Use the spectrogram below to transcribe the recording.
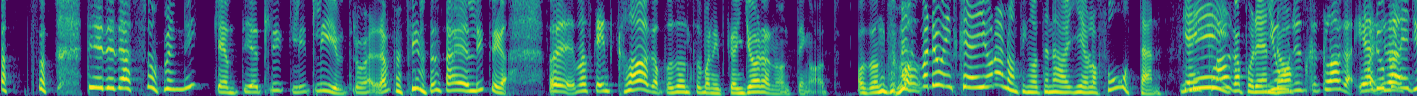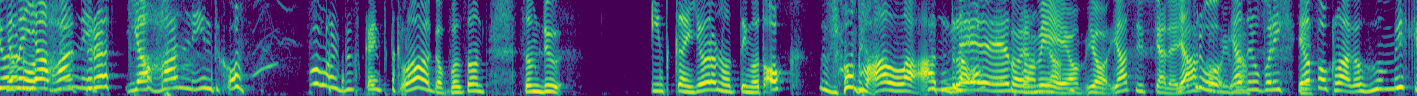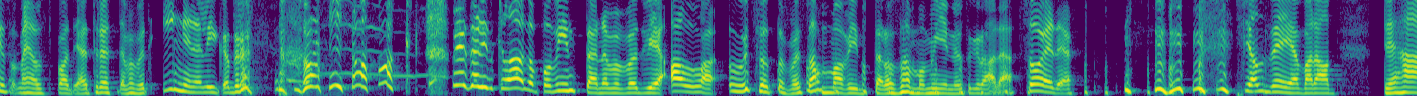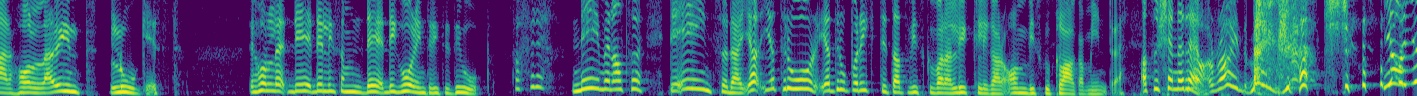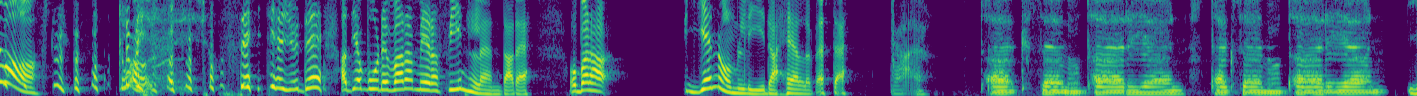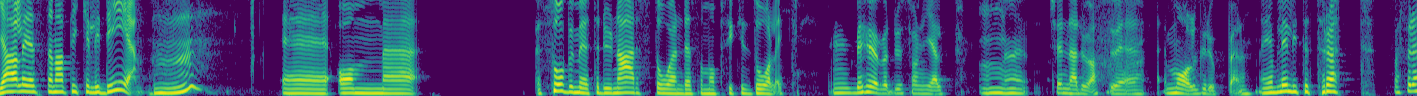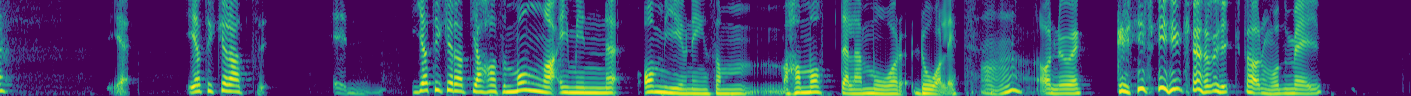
Alltså, det är det där som är nyckeln till ett lyckligt liv tror jag. Därför finländarna är lyckliga. För man ska inte klaga på sånt som man inte kan göra någonting åt. Och sånt som Men vadå, inte kan jag göra någonting åt den här jävla foten? Ska jag inte Nej. klaga på den jo, då? du ska klaga. Och du kan inte göra men något jag om du hann är inte- trött. Jag hann inte komma så långt. Du ska inte klaga på sånt som du inte kan göra någonting åt och som alla andra också är med jag. om. Ja, jag tycker det. Jag har tror- jag tror på riktigt. Jag får klaga hur mycket som helst på att jag är trött därför att ingen är lika trött som jag. Men jag kan inte klaga på vintern därför att vi är alla utsatta för samma vinter och samma minusgrader. Så är det. Jag säger bara att det här håller inte logiskt. Det, håller, det, det, liksom, det, det går inte riktigt ihop. Varför det? Nej, men alltså det är inte sådär. Jag, jag, tror, jag tror på riktigt att vi skulle vara lyckligare om vi skulle klaga mindre. Alltså generellt. Ja, right back at you. Ja, ja! Sluta men Jag säger ju det, att jag borde vara mera finländare och bara genomlida helvete. Nej. Taxen och terriern, taxen och terriern. Jag har läst en artikel i DN eh, om eh, så bemöter du närstående som mår psykiskt dåligt. Mm, Behöver du sån hjälp? Mm, Känner du att du är målgruppen? jag blev lite trött. Varför det? Jag, jag tycker att eh, jag tycker att jag har så många i min omgivning som har mått eller mår dåligt. Mm. Och nu är kritiken riktad mot mig.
